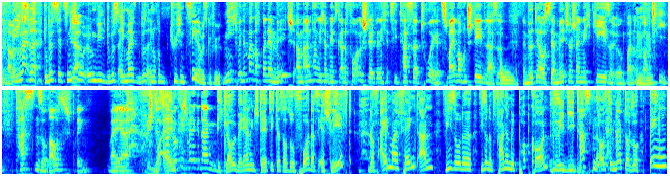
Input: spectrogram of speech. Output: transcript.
Aber du Ich bist, weiß- du bist jetzt nicht Ja. nur irgendwie, du bist eigentlich meist, du bist eigentlich noch im Türchen 10, habe ich das Gefühl. Nee, ich bin immer noch bei der Milch am Anfang. Ich habe mir jetzt gerade vorgestellt, wenn ich jetzt die Tastatur jetzt zwei Wochen stehen lasse, Oh. dann wird ja aus der Milch wahrscheinlich Käse irgendwann und ob die Tasten so rausspringen. Weil ja, das waren allem- wirklich meine Gedanken. Ich glaube, Benjamin stellt sich das auch so vor, dass er schläft und auf einmal fängt an, wie so eine, wie so eine Pfanne mit Popcorn, die, die Tasten aus dem Laptop so bing,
